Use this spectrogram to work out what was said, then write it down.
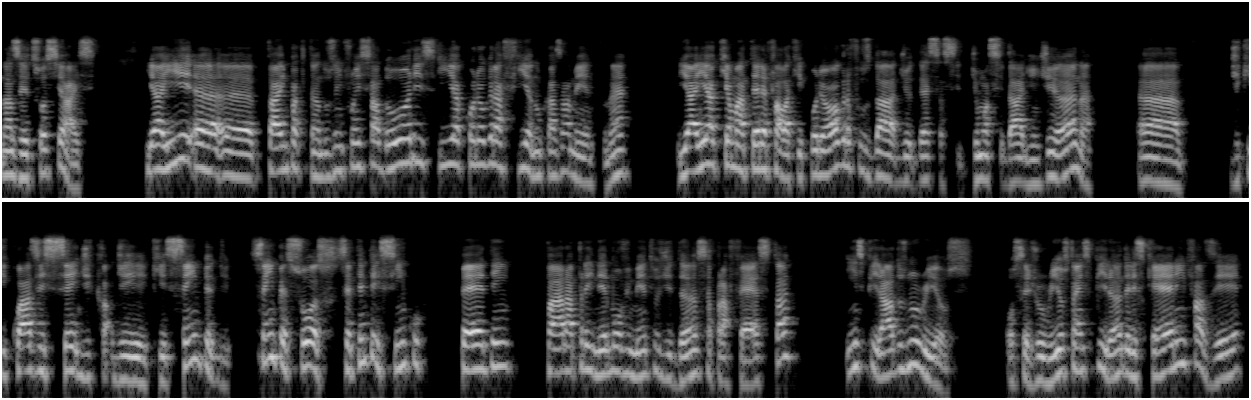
nas redes sociais. E aí está é, é impactando os influenciadores e a coreografia no casamento, né? E aí aqui a matéria fala que coreógrafos da, de, dessa, de uma cidade indiana, uh, de que quase 100, de, de que 100, de 100 pessoas, 75 pedem para aprender movimentos de dança para festa, inspirados no Reels. Ou seja, o Reels está inspirando, eles querem fazer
